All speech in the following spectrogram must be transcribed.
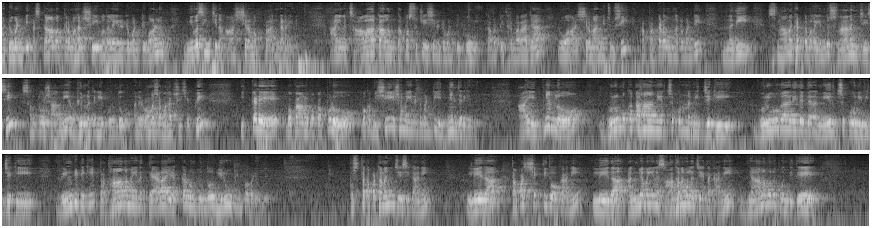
అటువంటి అష్టావక్ర మహర్షి మొదలైనటువంటి వాళ్ళు నివసించిన ఆశ్రమ ప్రాంగణం ఇది. ఆయన చాలా కాలం తపస్సు చేసినటువంటి భూమి. కాబట్టి ధర్మరాజా నువ్వు ఆ ఆశ్రమాన్ని చూసి ఆ పక్కన ఉన్నటువంటి నదీ స్నానఘట్టముల ఎందు స్నానం చేసి సంతోషాన్ని అభ్యున్నతిని పొందు అని రోమశ మహర్షి చెప్పి ఇక్కడే ఒకనకొకప్పుడు ఒక విశేషమైనటువంటి యజ్ఞం జరిగింది. ఆ యజ్ఞంలో గురుముఖత నేర్చుకున్న విద్యకి గురువుగారి దగ్గర నేర్చుకోని విద్యకి రెండిటికి ప్రధానమైన తేడా ఎక్కడుంటుందో నిరూపింపబడింది. పుస్తక పఠనం చేసి కానీ లేదా తపశ్శక్తితో కానీ లేదా అన్యమైన సాధనముల చేత కానీ జ్ఞానమును పొందితే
